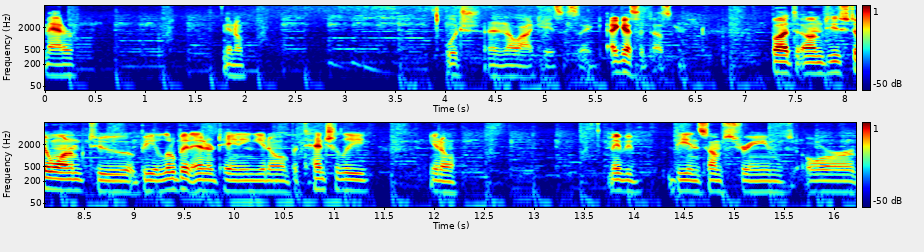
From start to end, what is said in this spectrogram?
matter. You know, which in a lot of cases, I guess it doesn't. But um, do you still want them to be a little bit entertaining? You know, potentially, you know, maybe be in some streams or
